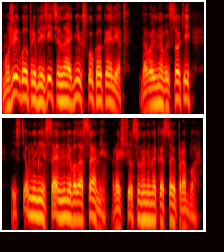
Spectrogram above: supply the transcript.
Мужик был приблизительно одних с куколкой лет, довольно высокий и с темными сальными волосами, расчесанными на косой пробор.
